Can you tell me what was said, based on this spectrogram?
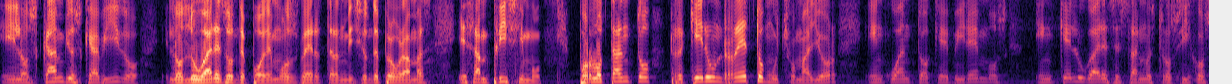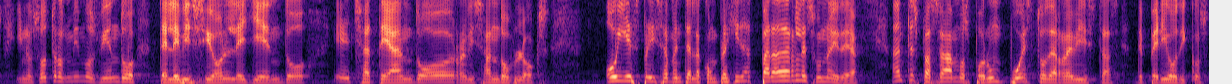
y los cambios que ha habido, los lugares donde podemos ver transmisión de programas es amplísimo. Por lo tanto, requiere un reto mucho mayor en cuanto a que miremos en qué lugares están nuestros hijos y nosotros mismos viendo televisión, leyendo, eh, chateando, revisando blogs. Hoy es precisamente la complejidad. Para darles una idea, antes pasábamos por un puesto de revistas, de periódicos,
